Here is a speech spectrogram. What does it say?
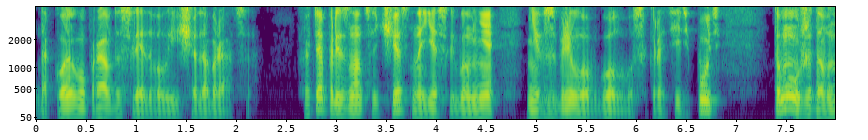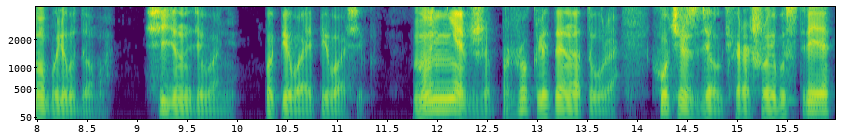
До коего, правда, следовало еще добраться. Хотя, признаться честно, если бы мне не взбрело в голову сократить путь, то мы уже давно были бы дома, сидя на диване, попивая пивасик. Но нет же, проклятая натура. Хочешь сделать хорошо и быстрее,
